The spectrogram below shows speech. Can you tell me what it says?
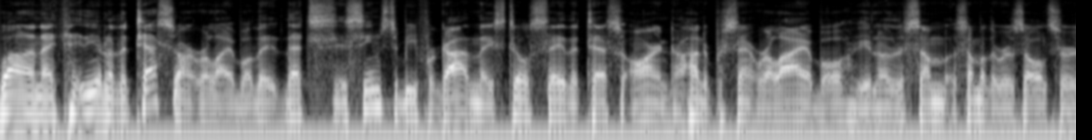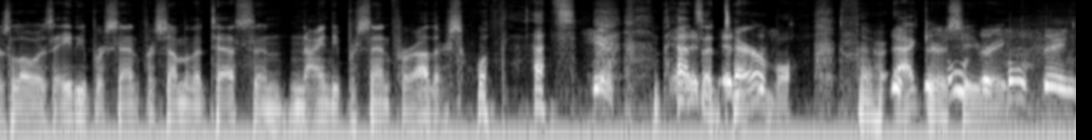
Well, and I think you know the tests aren't reliable. They, that's it seems to be forgotten. They still say the tests aren't 100% reliable. You know, there's some some of the results are as low as 80% for some of the tests and 90% for others. Well, that's yeah, that's yeah, a it, terrible it, accuracy this whole, rate. This whole thing,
